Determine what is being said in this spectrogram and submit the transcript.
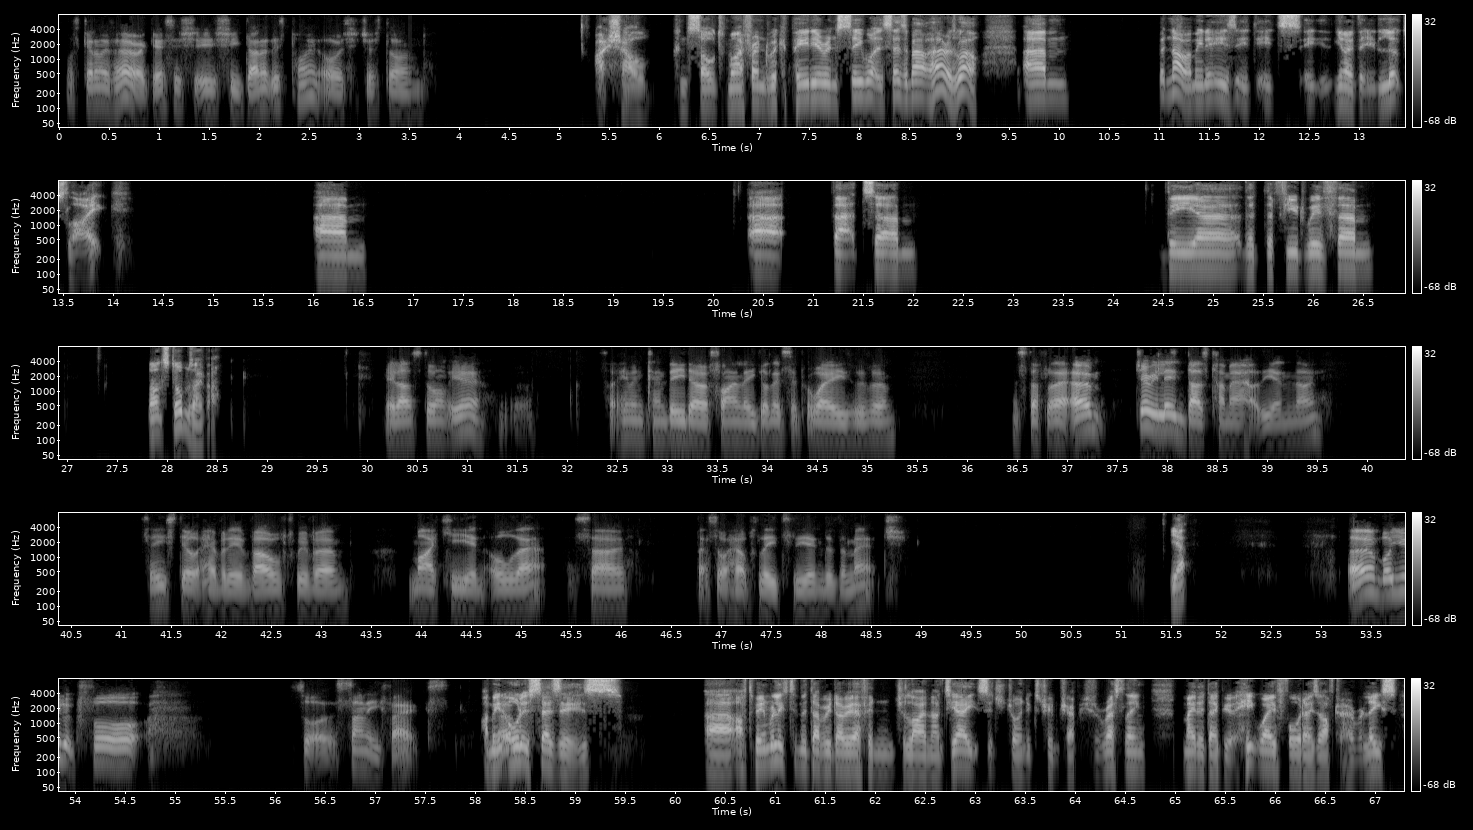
what's going on with her? I guess is she is she done at this point, or is she just on? I shall consult my friend Wikipedia and see what it says about her as well. Um, but no, I mean it is it, it's it, you know it looks like um, uh, that um, the uh, the the feud with um, Lance Storm's over. Yeah, Lance Storm. Yeah, so him and Candido finally got their separate ways with um and stuff like that. Um, Jerry Lynn does come out at the end though, so he's still heavily involved with um, Mikey and all that. So that sort of helps lead to the end of the match. Yep. Um, well, you look for sort of sunny facts. I mean, um, all it says is uh, after being released in the WWF in July 98, Sytch joined Extreme Championship Wrestling, made a debut at Heatwave four days after her release.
